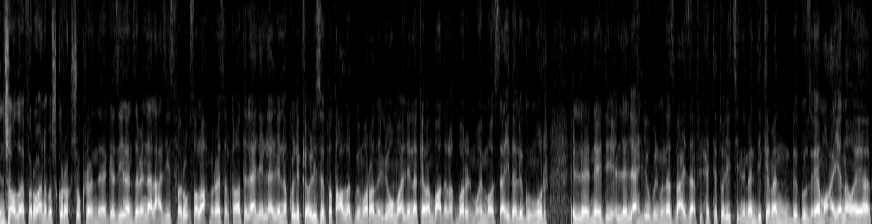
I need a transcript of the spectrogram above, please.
إن شاء الله فاروق أنا بشكرك شكرا جزيلا. زميلنا العزيز فاروق صلاح مراسل قناه الأهلي اللي قال لنا كل الكواليس اللي بتتعلق بمران اليوم وقال لنا كمان بعض الأخبار المهمة والسعيدة لجمهور النادي الأهلي. وبالمناسبة عايز أقفل حتة وليد سليمان دي كمان بجزئية معينة وهي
